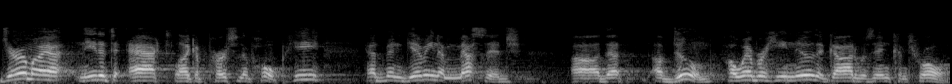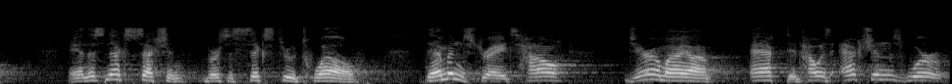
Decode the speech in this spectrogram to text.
Jeremiah needed to act like a person of hope. He had been giving a message uh, that of doom. However, he knew that God was in control. And this next section, verses 6 through 12, demonstrates how Jeremiah acted, how his actions were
